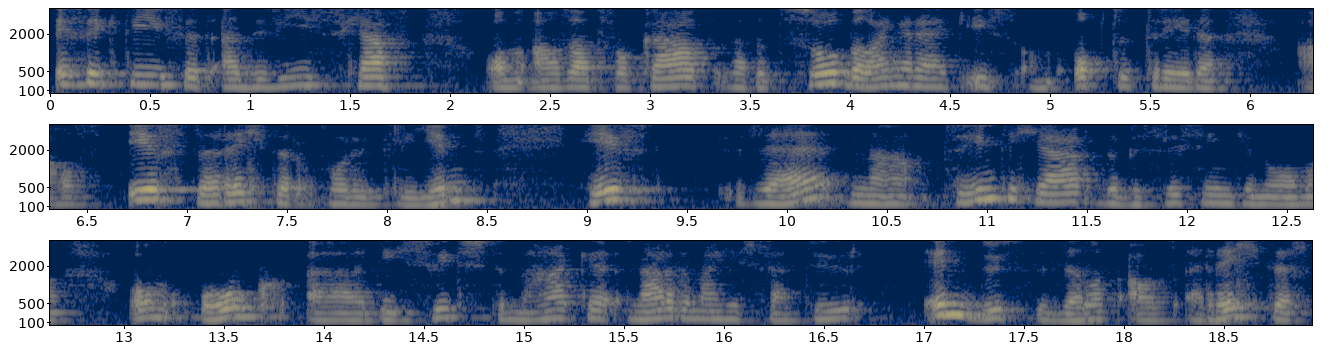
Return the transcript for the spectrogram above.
effectief het advies gaf om als advocaat dat het zo belangrijk is om op te treden als eerste rechter voor uw cliënt, heeft zij na 20 jaar de beslissing genomen om ook uh, die switch te maken naar de magistratuur en dus zelf als rechter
